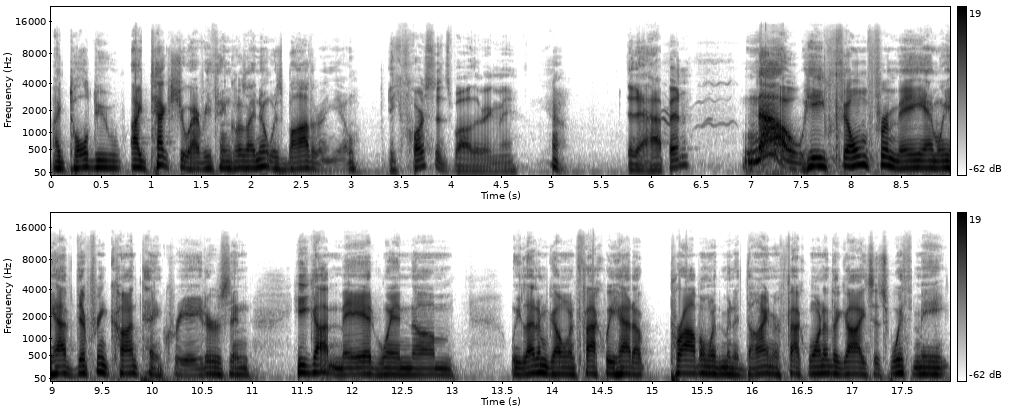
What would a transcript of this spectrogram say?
I told you I text you everything because I knew it was bothering you. Of course, it's bothering me. Yeah. Did it happen? No, he filmed for me, and we have different content creators, and he got mad when um, We let him go. In fact, we had a problem with him in a diner. In fact, one of the guys that's with me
